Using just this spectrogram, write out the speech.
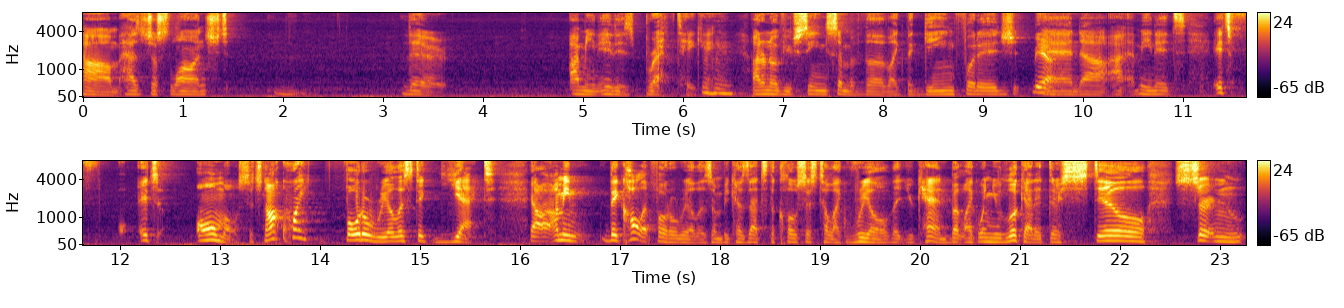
um, has just launched their. I mean, it is breathtaking. Mhm. I don't know if you've seen some of the like the game footage. Yeah. And uh, I I mean, it's it's it's almost it's not quite photorealistic yet. I mean, they call it photorealism because that's the closest to like real that you can. But like when you look at it, there's still certain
